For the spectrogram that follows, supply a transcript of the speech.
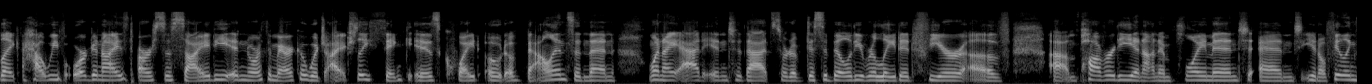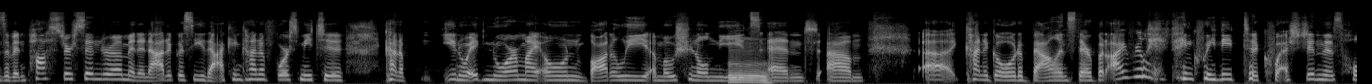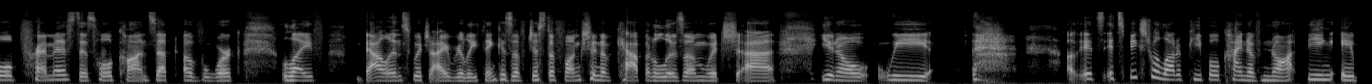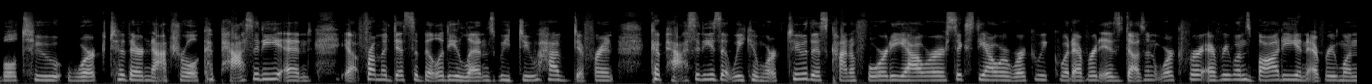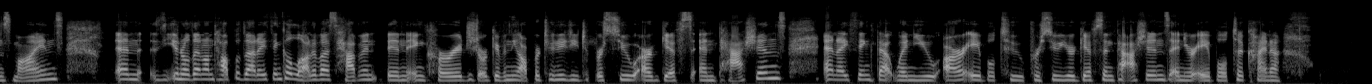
like how we've organized our society in North America, which I actually think is quite out of balance. And then when I add into that sort of disability related fear of um, poverty and unemployment and, you know, feelings of imposter syndrome and inadequacy, that can kind of force me to kind of, you know, ignore my own bodily emotional needs mm. and um, uh, kind of go out of balance there. But I really think we need to question this whole premise, this whole concept of work life balance, which I really think is of just a function of capitalism, which, uh, you know, we. Uh, it's it speaks to a lot of people kind of not being able to work to their natural capacity and yeah, from a disability lens we do have different capacities that we can work to. This kind of 40 hour 60 hour work week whatever it is doesn't work for everyone's body and everyone's minds. And you know then on top of that i think a lot of us haven't been encouraged or given the opportunity to pursue our gifts and passions. And i think that when you are able to pursue your gifts and passions and you're able to kind of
